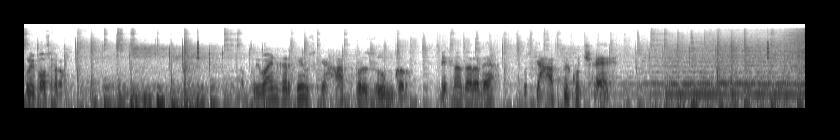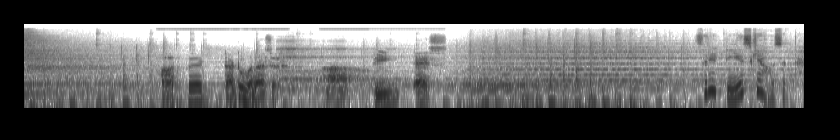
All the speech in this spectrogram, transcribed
पूरी पॉज करो। अब रिवाइंड करके उसके हाथ पर जूम करो। देखना जरा दया। उसके हाथ पे कुछ है। हाथ पे टैटू बना है सर हाँ। टी एस सर ये टीएस क्या हो सकता है?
